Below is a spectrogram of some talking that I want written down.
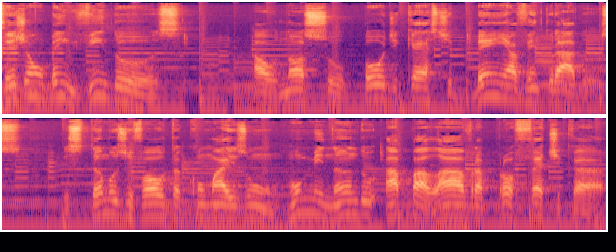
Sejam bem-vindos ao nosso podcast Bem-aventurados. Estamos de volta com mais um Ruminando a Palavra Profética.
